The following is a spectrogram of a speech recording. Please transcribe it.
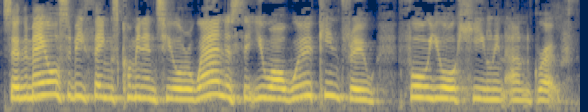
So there may also be things coming into your awareness that you are working through for your healing and growth.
